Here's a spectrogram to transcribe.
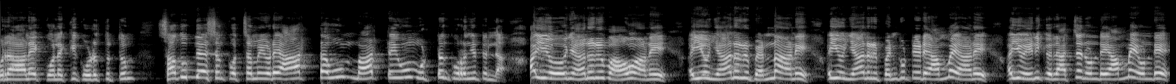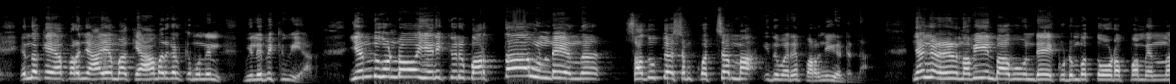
ഒരാളെ കൊലയ്ക്ക് കൊടുത്തിട്ടും സതുദ്ദേശം കൊച്ചമ്മയുടെ ആട്ടവും നാട്യവും ഒട്ടും കുറഞ്ഞിട്ടില്ല. അയ്യോ ഞാനൊരു പാവമാണേ. അയ്യോ ഞാനൊരു പെണ്ണാണേ. അയ്യോ ഞാനൊരു പെൺകുട്ടിയുടെ അമ്മയാണേ. അയ്യോ എനിക്കൊരു അച്ഛനുണ്ട് അമ്മയുണ്ട് എന്നൊക്കെ ആ പറഞ്ഞ ആയമ്മ ക്യാമറകൾക്ക് മുന്നിൽ വിലപിക്കുകയാണ്. എന്തുകൊണ്ടോ എനിക്കൊരു ഭർത്താവുണ്ട് എന്ന് സതുദ്ദേശം കൊച്ചമ്മ ഇതുവരെ പറഞ്ഞു കേട്ടില്ല. ഞങ്ങൾ നവീൻ ബാബുവിന്റെ കുടുംബത്തോടൊപ്പം എന്ന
